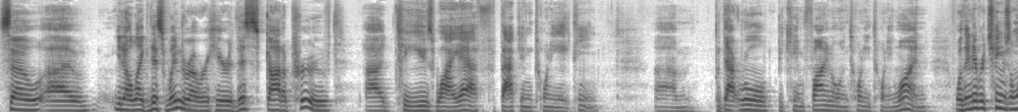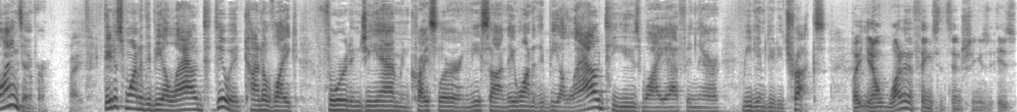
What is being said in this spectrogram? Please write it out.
So, uh, you know, like this windrower here, this got approved uh, to use YF back in 2018. Um, but that rule became final in 2021. Well, they never changed the lines over. Right. They just wanted to be allowed to do it, kind of like Ford and GM and Chrysler and Nissan. They wanted to be allowed to use YF in their medium duty trucks. But you know, one of the things that's interesting is, is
